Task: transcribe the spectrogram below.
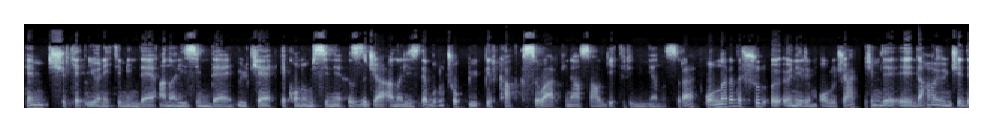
hem şirket yönetiminde, analizinde, ülke ekonomisini hızlıca analizde bunun çok büyük bir katkısı var finansal getirinin yanı sıra. Onlara da şu önerim olacak. Şimdi e, daha önce de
